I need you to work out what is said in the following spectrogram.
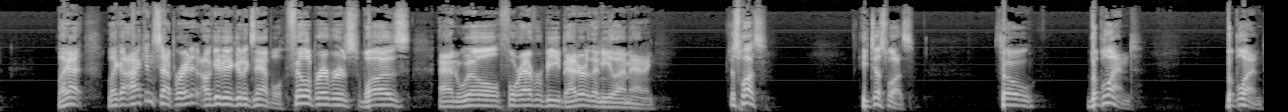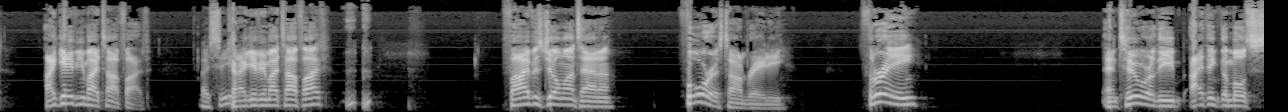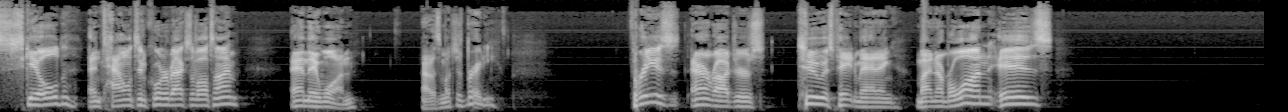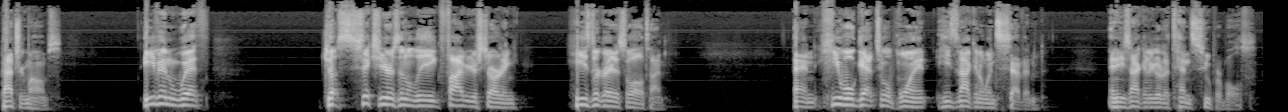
Like I like I can separate it. I'll give you a good example. Philip Rivers was and will forever be better than Eli Manning. Just was. He just was. So the blend, the blend. I gave you my top five. I see. Can. I give you my top five? five is Joe Montana. Four is Tom Brady. Three and two are the, I think, the most skilled and talented quarterbacks of all time. And they won. Not as much as Brady. Three is Aaron Rodgers. Two is Peyton Manning. My number one is Patrick Mahomes. Even with just six years in the league, five years starting, he's the greatest of all time. And he will get to a point, he's not going to win seven, and he's not going to go to 10 Super Bowls.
